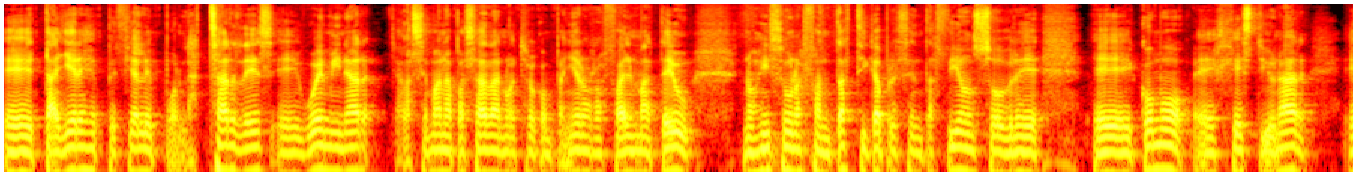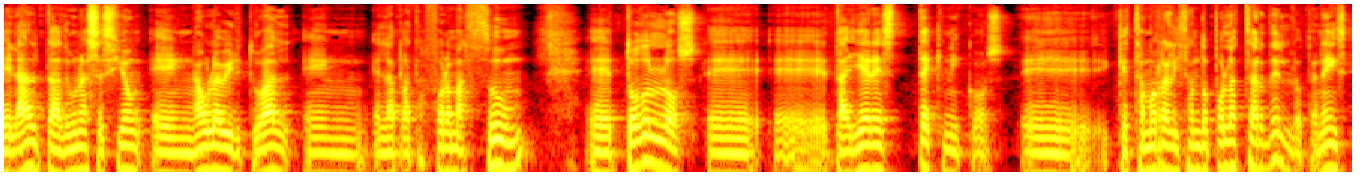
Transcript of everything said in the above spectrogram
eh, talleres especiales por las tardes, eh, webinar. Ya la semana pasada nuestro compañero Rafael Mateu nos hizo una fantástica presentación sobre cómo gestionar el alta de una sesión en aula virtual en, en la plataforma Zoom. todos los talleres técnicos que estamos realizando por las tardes lo tenéis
